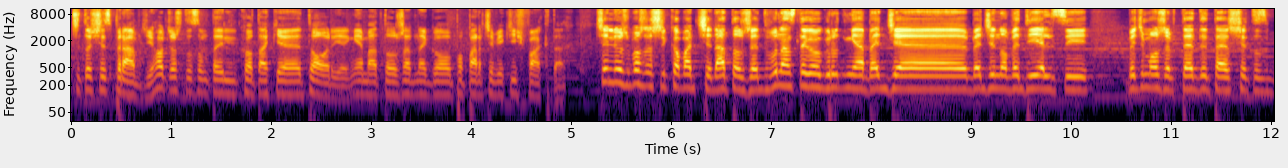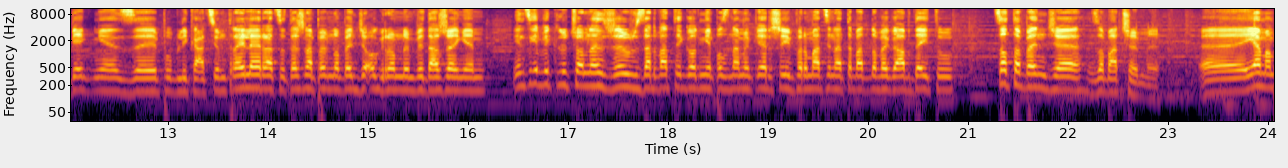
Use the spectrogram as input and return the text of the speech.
czy to się sprawdzi, chociaż to są tylko takie teorie, nie ma to żadnego poparcia w jakichś faktach. Czyli już można szykować się na to, że 12 grudnia będzie, będzie nowe DLC, być może wtedy też się to zbiegnie z publikacją trailera, co też na pewno będzie ogromnym wydarzeniem, więc niewykluczone, że już za dwa tygodnie poznamy pierwsze informacje na temat nowego update'u. Co to będzie, zobaczymy. E, Ja mam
